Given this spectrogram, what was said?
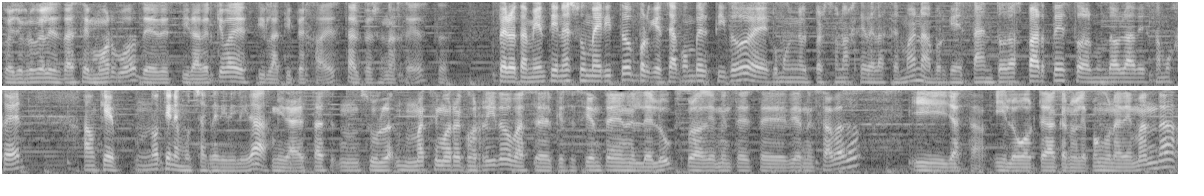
Pero yo creo que les da ese morbo de decir, a ver qué va a decir la tipeja esta, el personaje este. Pero también tiene su mérito porque se ha convertido eh, como en el personaje de la semana, porque está en todas partes, todo el mundo habla de esta mujer aunque no tiene mucha credibilidad. Mira, esta mm, su máximo recorrido va a ser que se siente en el deluxe, probablemente este viernes sábado, y ya está. Y luego Ortega Cano le ponga una demanda,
